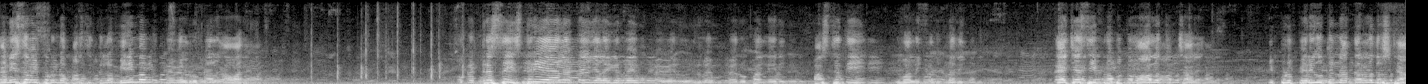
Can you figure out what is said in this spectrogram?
కనీసం ఇప్పుడున్న పరిస్థితుల్లో మినిమం ముప్పై వేల రూపాయలు కావాలి. ఒక డ్రెస్ ఇస్త్రీ చేయాలంటే ఇలా ఇరవై ముప్పై ఇరవై ముప్పై రూపాయలు లేని పరిస్థితి ఇవాళ ఇక్కడ ఉన్నది. దయచేసి ఈ ప్రభుత్వం ఆలోచించాలి. ఇప్పుడు పెరుగుతున్న ధరల దృష్ట్యా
